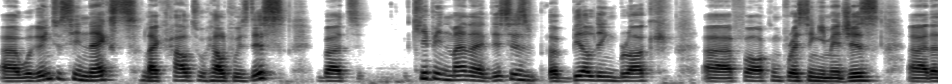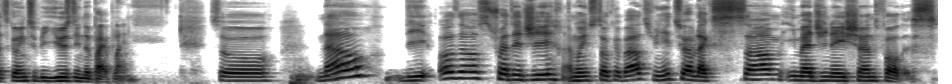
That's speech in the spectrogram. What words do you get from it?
uh, we're going to see next like how to help with this. But keep in mind that this is a building block uh, for compressing images uh, that's going to be used in the pipeline. So now the other strategy I'm going to talk about, you need to have like some imagination for this.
